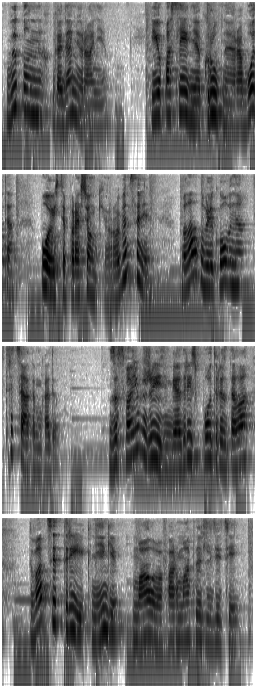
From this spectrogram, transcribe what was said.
выполненных годами ранее. Ее последняя крупная работа «Повесть о поросенке Робинсоне» была опубликована в 30 году. За свою жизнь Беатрис Поттер издала 23 книги малого формата для детей –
